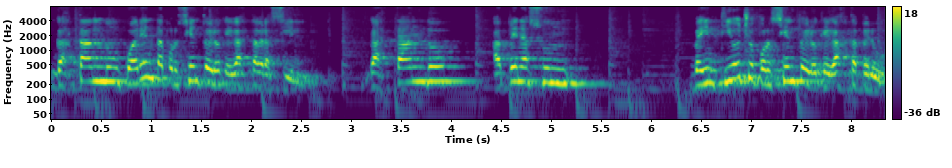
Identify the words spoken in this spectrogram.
gastando un 40% de lo que gasta Brasil, gastando apenas un 28% de lo que gasta Perú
